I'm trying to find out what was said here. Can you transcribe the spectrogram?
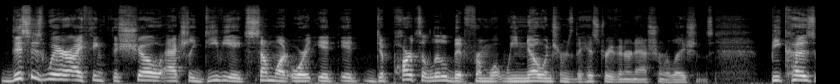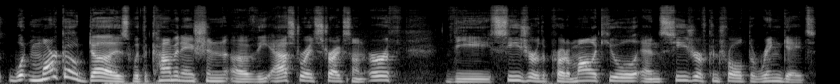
this is where I think the show actually deviates somewhat, or it, it departs a little bit from what we know in terms of the history of international relations because what Marco does with the combination of the asteroid strikes on Earth, the seizure of the protomolecule, and seizure of control at the ring gates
